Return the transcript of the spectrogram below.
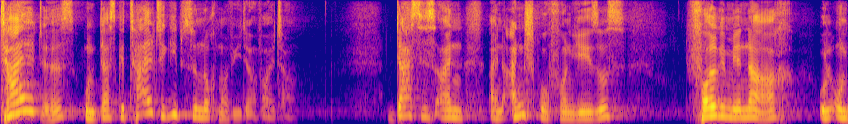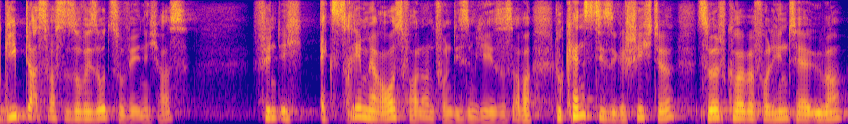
Teilt es und das Geteilte gibst du nochmal wieder weiter. Das ist ein, ein Anspruch von Jesus. Folge mir nach und, und gib das, was du sowieso zu wenig hast finde ich extrem herausfordernd von diesem Jesus. Aber du kennst diese Geschichte, zwölf Körbe voll hinterher über.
